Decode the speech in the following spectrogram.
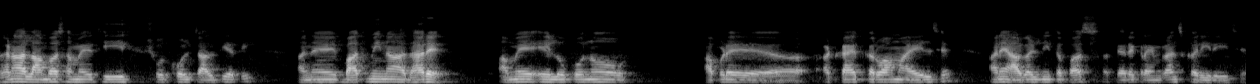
ઘણા લાંબા સમયથી શોધખોળ ચાલતી હતી અને બાતમીના આધારે અમે એ લોકોનો આપણે અટકાયત કરવામાં આવેલ છે અને આગળની તપાસ અત્યારે ક્રાઇમ બ્રાન્ચ કરી રહી છે.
